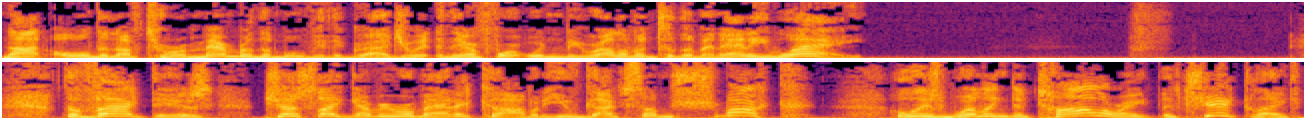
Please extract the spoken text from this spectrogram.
not old enough to remember the movie The Graduate, and therefore it wouldn't be relevant to them in any way, the fact is, just like every romantic comedy, you've got some schmuck who is willing to tolerate the chick like,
